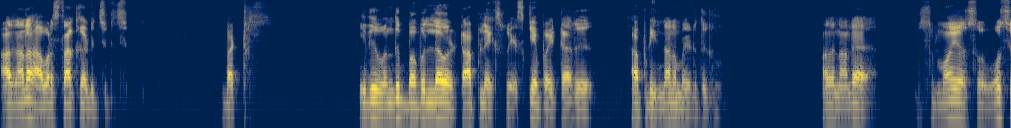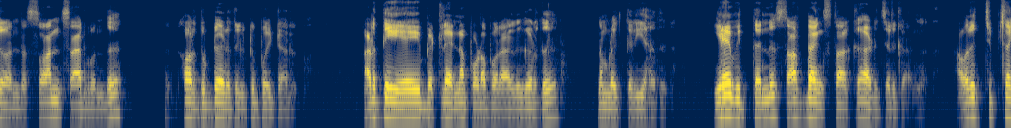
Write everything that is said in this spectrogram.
அதனால் அவர் ஸ்டாக் அடிச்சிடுச்சு பட் இது வந்து பபுளில் ஒரு டாப்பில் எக்ஸ்பே எஸ்கேப் ஆகிட்டாரு அப்படின்னு தான் நம்ம எடுத்துக்கணும். அதனால் மோயோ ஓசோ அந்த சான் சார் வந்து அவர் துட்டை எடுத்துக்கிட்டு போயிட்டாரு. அடுத்த ஏஐ பெட்டில் என்ன போட போகிறாருங்கிறது நம்மளுக்கு தெரியாது. ஏன் வித்தன்னு சாஃப்ட் பேங்க் ஸ்டாக்கை அடிச்சிருக்காங்க. அவர் சிப்ஸை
